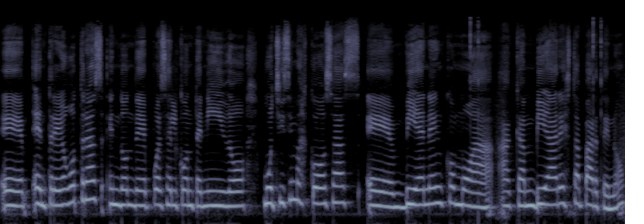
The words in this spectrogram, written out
eh, entre otras, en donde pues el contenido, muchísimas cosas eh, vienen como a, a, cambiar esta parte, ¿no?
